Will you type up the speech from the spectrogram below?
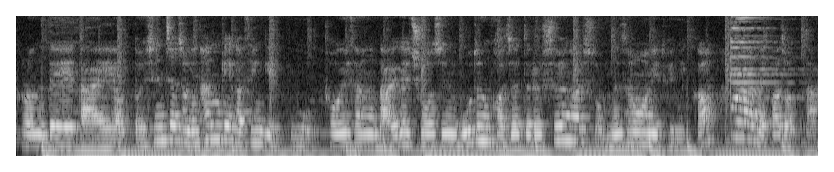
그런데 나의 어떤 신체적인 한계가 생기고 더 이상 나에게 주어진 모든 과제들을 수행할 수 없는 상황이 되니까 혼란에 빠졌다.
